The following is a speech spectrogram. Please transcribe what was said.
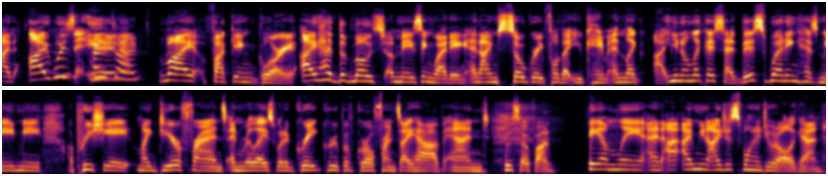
God. I was in my fucking glory. I had the most amazing wedding, and I'm so grateful that you came. And, like, you know, like I said, this wedding has made me appreciate my dear friends and realize what a great group of girlfriends I have and It was so fun. family. And I, I mean, I just want to do it all again.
